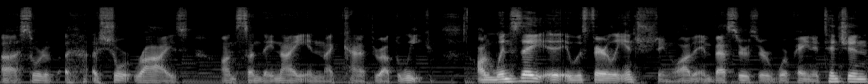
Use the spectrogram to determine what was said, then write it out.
uh, sort of a, a, short rise on Sunday night and like kind of throughout the week. On Wednesday, it, it was fairly interesting. A lot of investors are, were paying attention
